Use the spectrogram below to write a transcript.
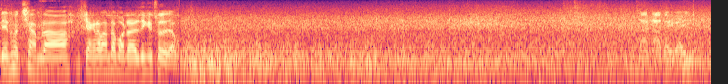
দেন হচ্ছে আমরা চ্যাংরাবান্ধা বর্ডারের দিকে চলে যাব। not our guys.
